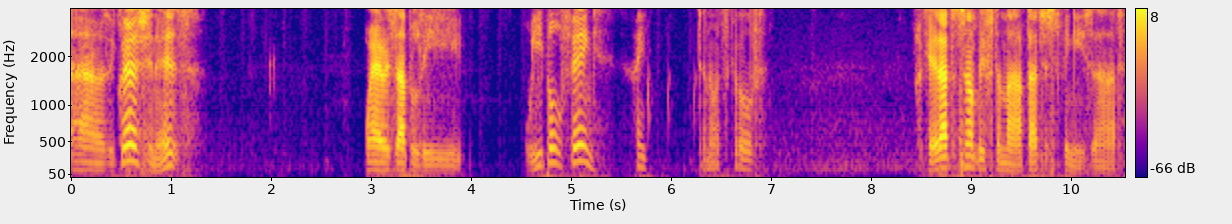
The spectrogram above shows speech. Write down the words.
Uh, the question is, where is that bloody Weeble thing? I don't know what it's called. Okay, that does not leave the map, that just thingies that.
